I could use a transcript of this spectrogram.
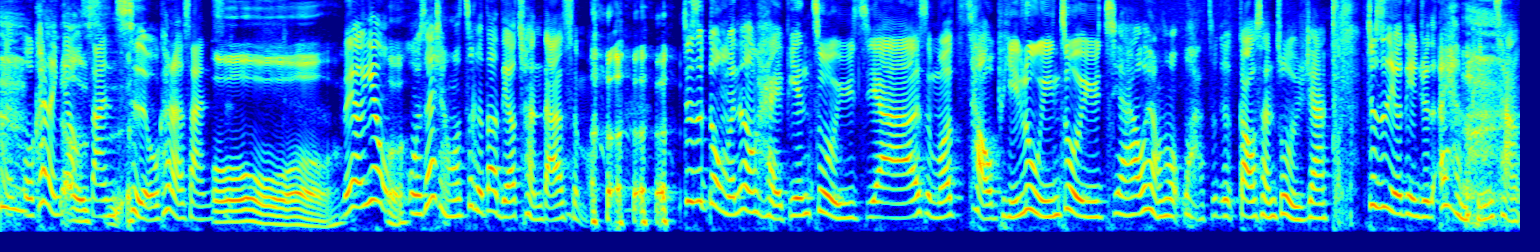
了，我看了应该有三次，我看了三次。哦，没有，因为我我在想说，这个到底要传达什么？就是跟我们那种海边做瑜伽，什么草皮露营做瑜伽，我想说，哇，这个高山做瑜伽，就是有点觉得哎很平常，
